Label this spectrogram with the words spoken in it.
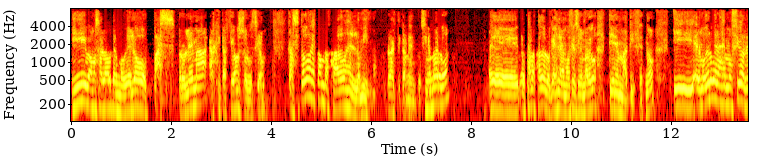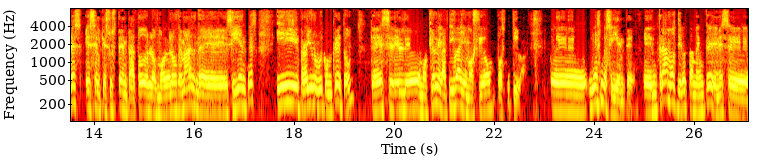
y vamos a hablar del modelo PAS, problema, agitación, solución. Casi todos están basados en lo mismo, prácticamente. Sin embargo, eh, está basado en lo que es la emoción, sin embargo, tienen matices, ¿no? Y el modelo de las emociones es el que sustenta todos los modelos demás de, siguientes, y, pero hay uno muy concreto, que es el de emoción negativa y emoción positiva. Eh, y es lo siguiente, entramos directamente en ese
